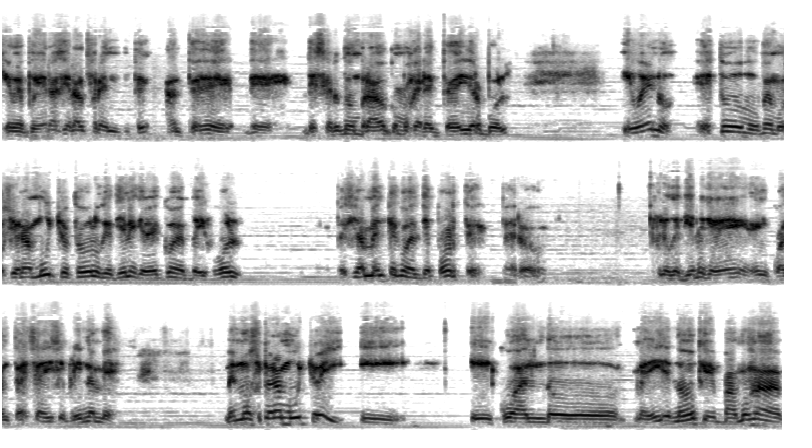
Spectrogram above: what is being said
que, me pudiera hacer al frente antes de, de, ser nombrado como gerente de Hiderball. Y bueno, esto me emociona mucho, todo lo que tiene que ver con el béisbol. especialmente con el deporte, pero lo que tiene que ver en cuanto a esa disciplina me, me emociona mucho y, y cuando me dicen, no, que vamos a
